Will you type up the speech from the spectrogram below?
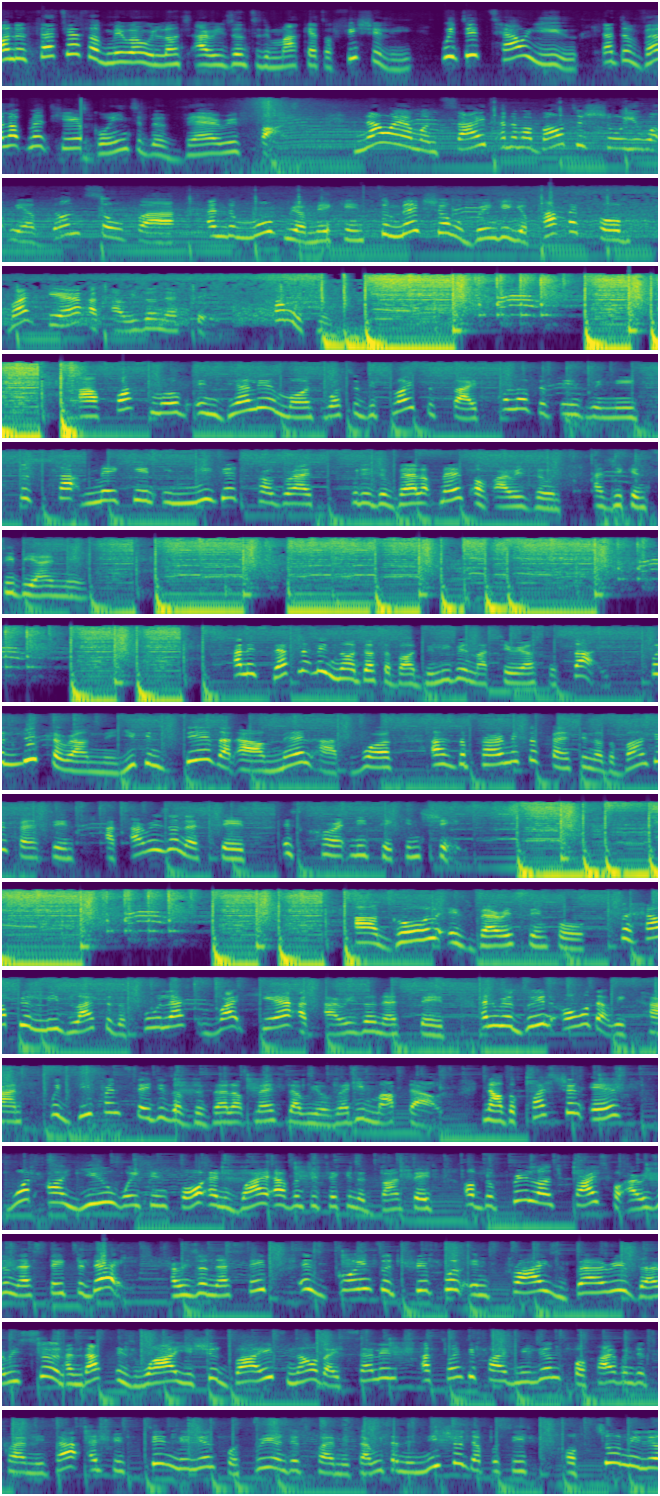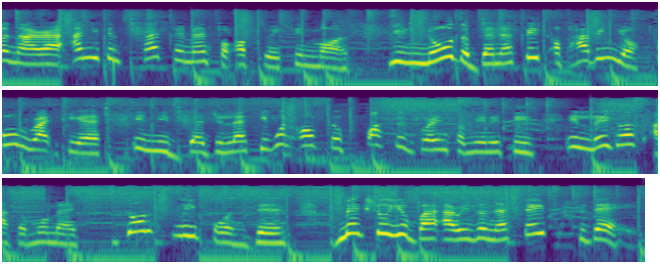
On the 30th of May, when we launched Arizon to the market officially, we did tell you that development here is going to be very fast. Now I am on site and I'm about to show you what we have done so far and the move we are making to make sure we bring you your perfect home right here at Arizon Estate. Come with me. Our first move in barely a month was to deploy to site all of the things we need to start making immediate progress with the development of Arizon, as you can see behind me. And it's definitely not just about delivering materials to site. But look around me, you can see that our men at work as the perimeter fencing or the boundary fencing at Arizon Estate is currently taking shape. Our goal is very simple to help you live life to the fullest right here at Arizon Estate. And we're doing all that we can with different stages of development that we already mapped out. Now, the question is, what are you waiting for and why haven't you taken advantage of the pre-launch price for Arizon Estate today? Arizon Estate is going to triple in price very, very soon. And that is why you should buy it now that it's selling at 25 million for 500 square meter and 15 million for 300 square meter with an initial deposit of 2 million naira and you can spread payment for up to 18 months. You know the benefit of having your home right here in Ibeju-Lekki, one of the fastest growing communities in Lagos at the moment. Don't sleep on this. Make sure you buy Arizon Estate today.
